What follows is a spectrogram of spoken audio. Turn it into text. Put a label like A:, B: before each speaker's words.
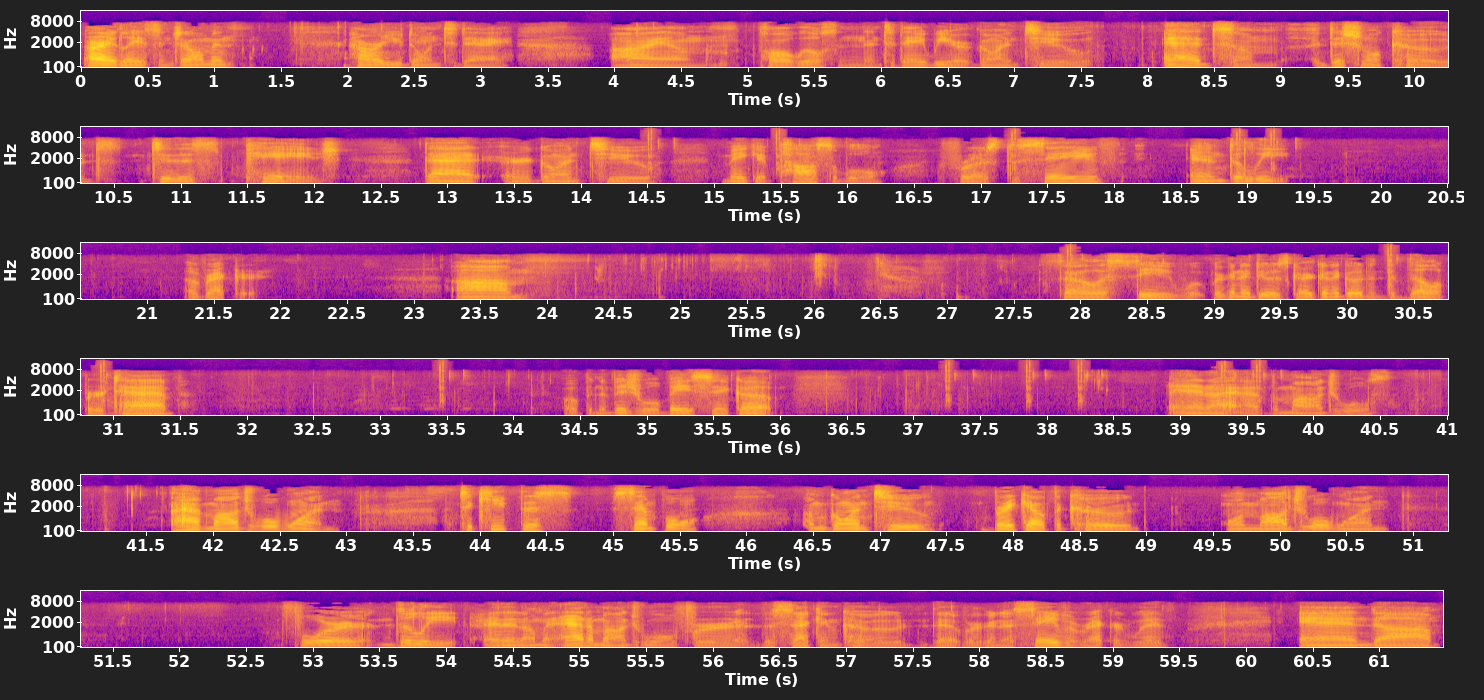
A: All right, ladies and gentlemen, how are you doing today? I am Paul Wilson, and today we are going to add some additional codes to this page that are going to make it possible for us to save and delete a record. Um, So let's see, what we're going to do is we're going to go to Developer tab, open the Visual Basic up, and I have the modules. I have module 1. To keep this simple, I'm going to break out the code on module 1 for delete, and then I'm going to add a module for the second code that we're going to save a record with. And uh,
